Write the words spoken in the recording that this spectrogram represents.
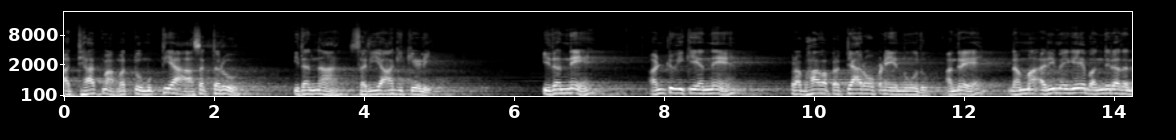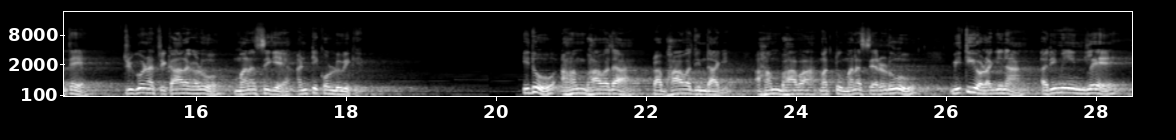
ಅಧ್ಯಾತ್ಮ ಮತ್ತು ಮುಕ್ತಿಯ ಆಸಕ್ತರು ಇದನ್ನು ಸರಿಯಾಗಿ ಕೇಳಿ. ಇದನ್ನೇ ಅಂಟುವಿಕೆಯನ್ನೇ ಪ್ರಭಾವ ಪ್ರತ್ಯಾರೋಪಣೆ ಎನ್ನುವುದು. ಅಂದರೆ ನಮ್ಮ ಅರಿಮೆಗೆ ಬಂದಿರದಂತೆ ತ್ರಿಗುಣ ತ್ರಿಕಾಲಗಳು ಮನಸ್ಸಿಗೆ ಅಂಟಿಕೊಳ್ಳುವಿಕೆ. ಇದು ಅಹಂಭಾವದ ಪ್ರಭಾವದಿಂದಾಗಿ, ಅಹಂಭಾವ ಮತ್ತು ಮನಸ್ಸೆರಡೂ ಮಿತಿಯೊಳಗಿನ ಅರಿಮೆಯಿಂದಲೇ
